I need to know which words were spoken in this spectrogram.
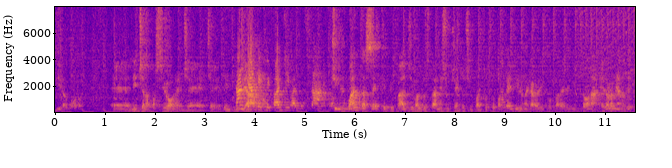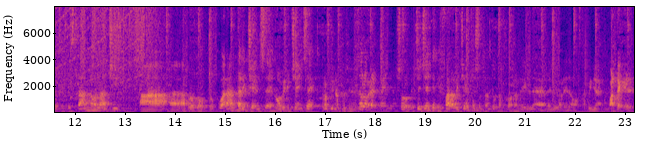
di, lavoro. Eh, lì c'è la passione, c'è, c'è l'entusiasmo. Tanti anche equipaggi valdostani. Proprio. 57 equipaggi valdostani su 158 partenti in una gara di Coppa di zona e loro mi hanno detto che quest'anno l'ACI ha, ha, prodotto 40 licenze, nuove licenze proprio in occasione Solo per quello. Solo, c'è gente che fa la licenza soltanto per correre il Rally Valle d'Aosta, quindi a parte che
